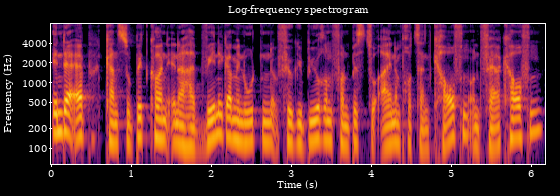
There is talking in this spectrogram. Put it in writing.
In der App kannst du Bitcoin innerhalb weniger Minuten für Gebühren von bis zu einem Prozent kaufen und verkaufen,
